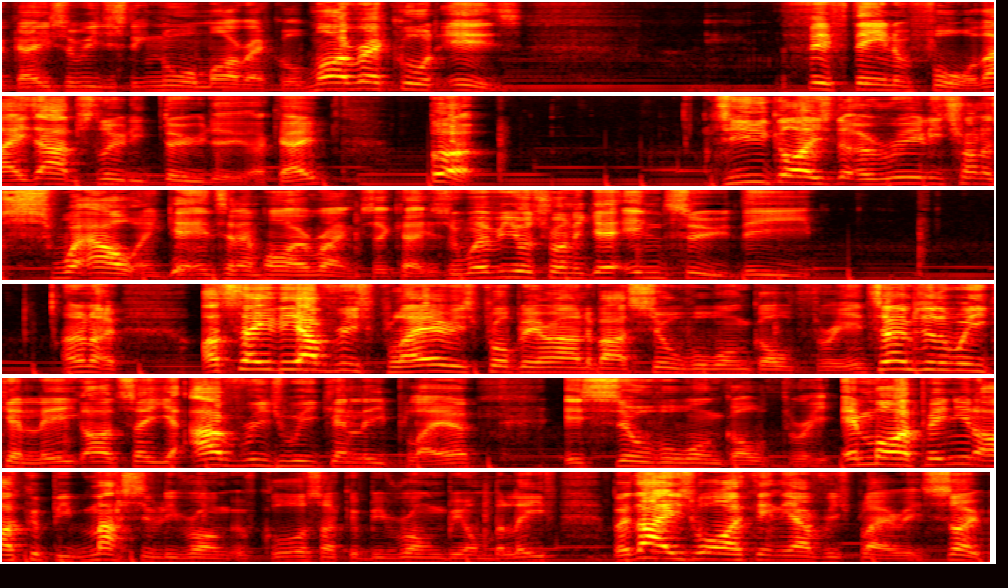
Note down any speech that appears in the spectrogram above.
Okay, so we just ignore my record. My record is 15 and 4. That is absolutely doo-doo, okay? But to you guys that are really trying to sweat out and get into them higher ranks, okay? So whether you're trying to get into the... I don't know. I'd say the average player is probably around about silver 1, gold 3. In terms of the weekend league, I'd say your average weekend league player is silver one, gold three. In my opinion, I could be massively wrong, of course. I could be wrong beyond belief. But that is what I think the average player is. So,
